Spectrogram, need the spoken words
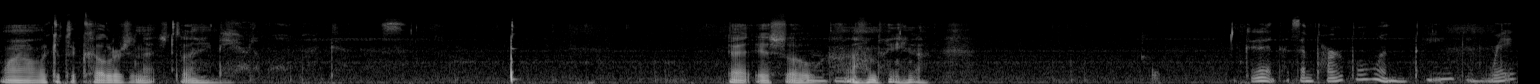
Wow, look at the colors in that thing. Beautiful, my goodness. That is so, Mhm. I mean, uh, Goodness, and purple and pink and red.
